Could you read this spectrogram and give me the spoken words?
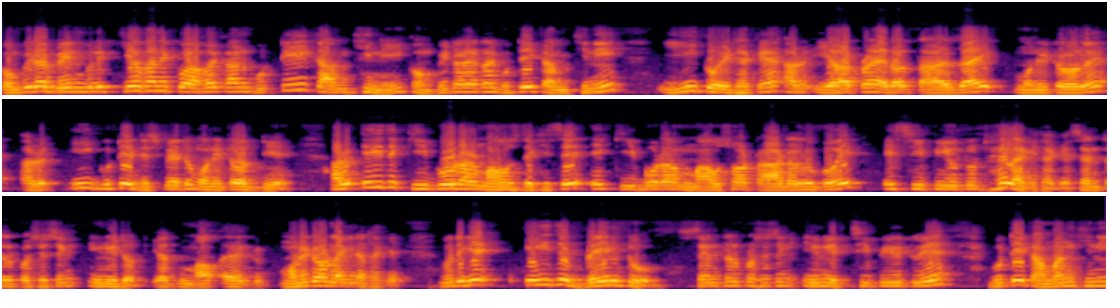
কম্পিউটাৰ ব্ৰেইন বুলি কিয় কাৰণে কোৱা হয়? কাৰণ গোটেই কামখিনি কম্পিউটাৰ এটাৰ গোটেই কামখিনি ই কৰি থাকে আৰু ইয়াৰ পৰা এডাল তাঁৰ যায় মনিটৰলৈ আৰু ই গোটেই ডিচপ্লেটো মনিটৰত দিয়ে। আৰু এই যে কীবৰ্ড আৰু মাউচ দেখিছে, এই কীবৰ্ড আৰু মাউচৰ তাঁৰডালো গৈ এই চি পি ইউটোতহে লাগি থাকে চেন্ট্ৰেল প্ৰচেছিং ইউনিটত ইয়াত মনিটৰত লাগি নাথাকে। গতিকে এই যে ব্ৰেইনটো central processing unit C P ইউটোৱে গোটেই কামাণ্ডখিনি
